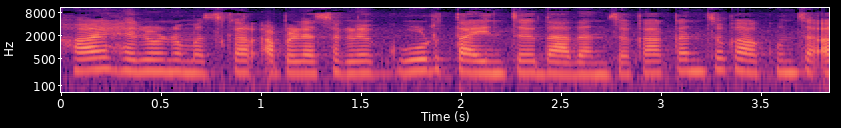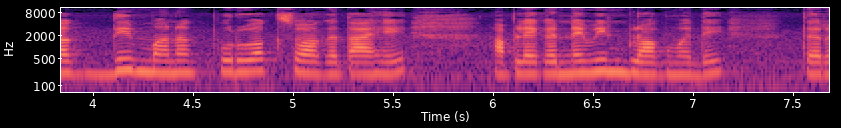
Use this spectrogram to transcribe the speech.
हाय हॅलो नमस्कार. आपल्या सगळ्या गोड ताईंचं दादांचं काकांचं काकूंचं अगदी मनपूर्वक स्वागत आहे आपल्या एका नवीन ब्लॉगमध्ये. तर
